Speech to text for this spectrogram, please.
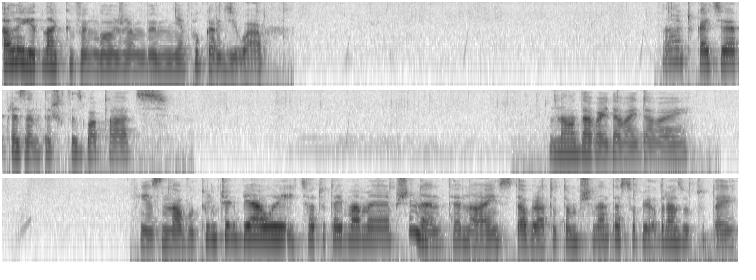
Ale jednak węgorzem bym nie pogardziła. No, czekajcie, prezent też chcę złapać. No, dawaj, dawaj, dawaj. Jest znowu tuńczyk biały i co tutaj mamy? Przynętę, nice. Dobra, to tą przynętę sobie od razu tutaj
